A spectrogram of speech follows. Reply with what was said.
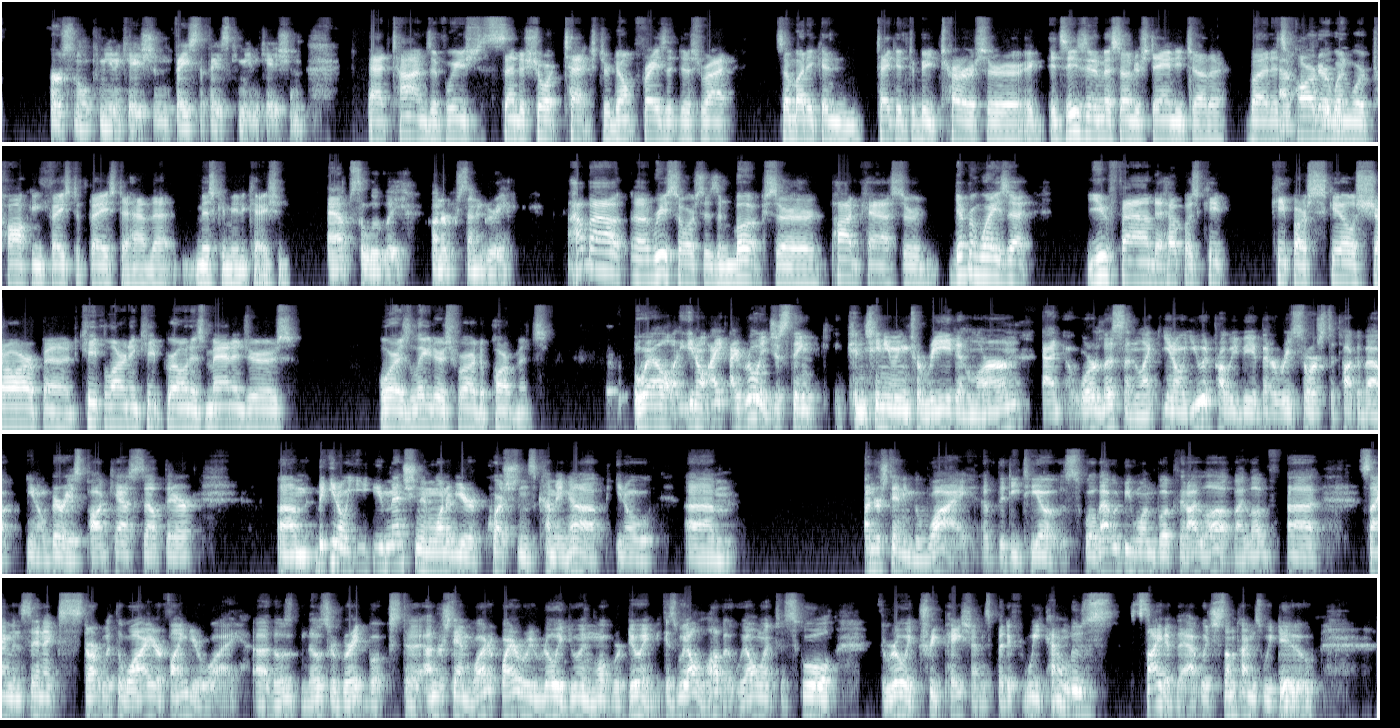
personal communication, face to face communication. At times, if we send a short text or don't phrase it just right, somebody can take it to be terse or it, it's easy to misunderstand each other, but it's Absolutely. harder when we're talking face to face to have that miscommunication. Absolutely. 100% agree. How about uh, resources and books or podcasts or different ways that you've found to help us keep keep our skills sharp and keep learning, keep growing as managers or as leaders for our departments? Well, you know, I, I really just think continuing to read and learn and or listen, like, you know, you would probably be a better resource to talk about, you know, various podcasts out there. Um, but you know, you, you, mentioned in one of your questions coming up, you know, um, understanding the why of the DTOs. Well, that would be one book that I love. I love uh, Simon Sinek's "Start with the Why" or "Find Your Why." Uh, those those are great books to understand why why are we really doing what we're doing because we all love it. We all went to school to really treat patients, but if we kind of lose sight of that, which sometimes we do,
